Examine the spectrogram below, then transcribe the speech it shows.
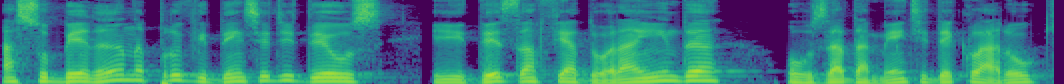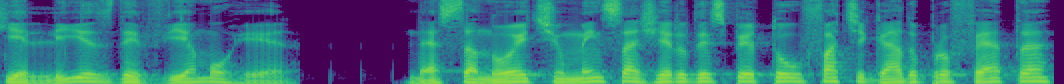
a soberana providência de Deus e, desafiador ainda, ousadamente declarou que Elias devia morrer. Nessa noite, um mensageiro despertou o fatigado profeta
